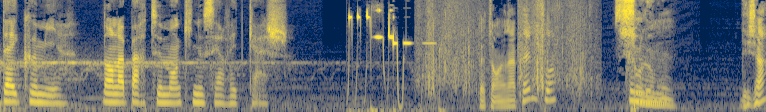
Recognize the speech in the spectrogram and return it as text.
Daikomir, dans l'appartement qui nous servait de cache. T'attends un appel, toi? Solomon. Déjà?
